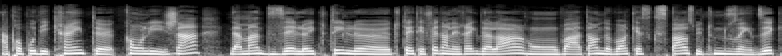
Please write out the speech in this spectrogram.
à propos des craintes euh, qu'ont les gens. Évidemment, disait là, écoutez, là, tout a été fait dans les règles de l'art. On va attendre de voir qu'est-ce qui se passe, mais tout nous indique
